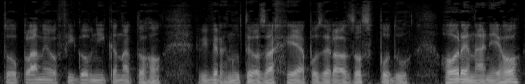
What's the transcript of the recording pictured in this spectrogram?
toho planého figovníka na toho vyvrhnutého Zacheja pozeral zo spodu hore na neho,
